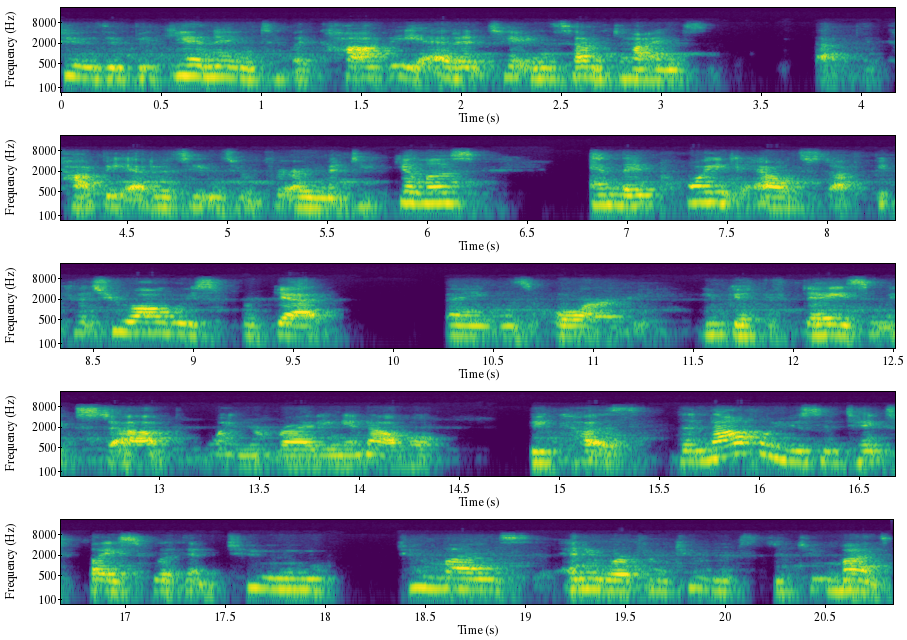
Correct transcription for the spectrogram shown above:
to the beginning to the copy editing. Sometimes the copy editings are very meticulous and they point out stuff because you always forget things or you get your days mixed up when you're writing a novel because the novel usually takes place within two two months anywhere from two weeks to two months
